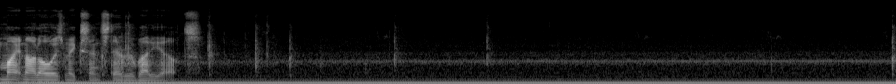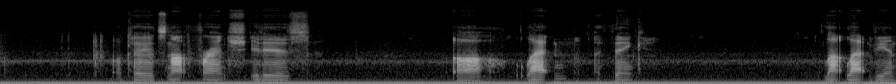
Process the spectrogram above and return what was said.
might not always make sense to everybody else. Okay, it's not French. It is uh, Latin, I think. Lat Latvian.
